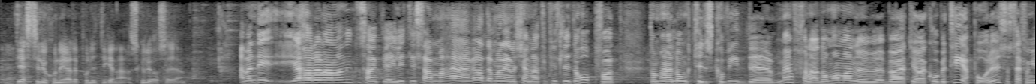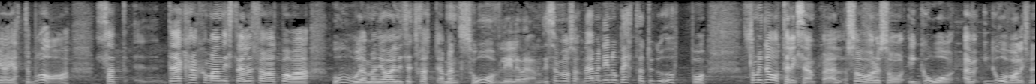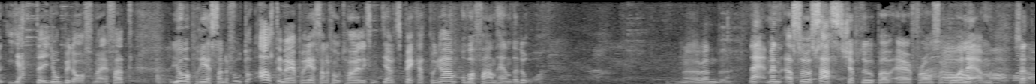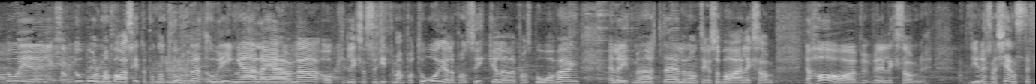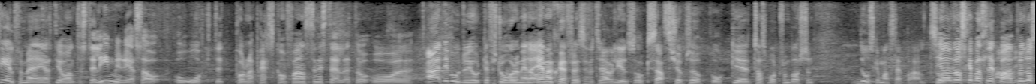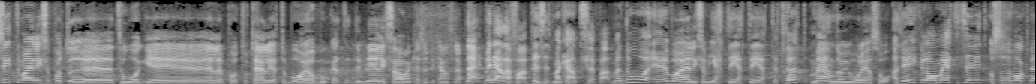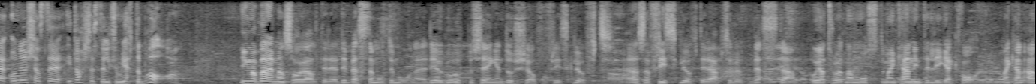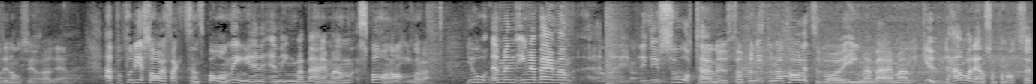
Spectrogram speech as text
eh, desillusionerade politikerna skulle jag säga. Ja, men det, jag hörde en annan intressant grej, lite i samma härad, där man ändå känner att det finns lite hopp för att de här långtidscovid-människorna, de har man nu börjat göra KBT på och det visar sig fungera jättebra. Så att där kanske man istället för att bara, oh, ja, men jag är lite trött, ja men sov lille vän. Det ska så, nej men det är nog bättre att du går upp och som idag till exempel så var det så igår, äh, igår var liksom en jättejobbig dag för mig för att jag var på resande fot och alltid när jag är på resande fot har jag liksom ett jävligt späckat program och vad fan händer då? Jag vet inte. Nej men alltså SAS köpte upp av Air France och KLM så att då är det liksom, då borde man bara sitta på kontoret och ringa alla jävlar och liksom så sitter man på ett tåg eller på en cykel eller på en spårvagn eller i ett möte eller någonting och så bara liksom jaha, liksom det är ju nästan tjänstefel för mig att jag inte ställde in min resa och, och åkte på den här presskonferensen istället och, och Ja, det borde du gjort. Jag förstår vad du menar. Ja. Är man chefredaktör för Travel News och SAS köps upp och eh, tas bort från börsen, då ska man släppa allt. Så, Ja, då ska man släppa allt. Men då sitter man ju liksom på ett eh, tåg eh, eller på ett hotell i Göteborg och har bokat. Det blir liksom... Man kanske inte kan släppa Nej, allt. men i alla fall, precis, man kan inte släppa allt. Men då eh, var jag liksom jätte, jätte, jättetrött. Men då gjorde jag så att jag gick och la mig jättetidigt och så vaknade jag och nu känns det, idag känns det liksom jättebra. Ingmar Bergman sa ju alltid det, det bästa mot demoner det är att gå upp ur sängen, duscha och få frisk luft. Alltså frisk luft är det absolut bästa. Och jag tror att man måste, man kan inte ligga kvar. Man kan aldrig någonsin göra det. Apropå det så har jag faktiskt en spaning, en, en Ingmar Bergman-spaning. Ja, förra. Jo, nej men Ingmar Bergman, det är ju svårt här nu för på 1900-talet så var ju Ingmar Bergman Gud. Han var den som på något sätt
